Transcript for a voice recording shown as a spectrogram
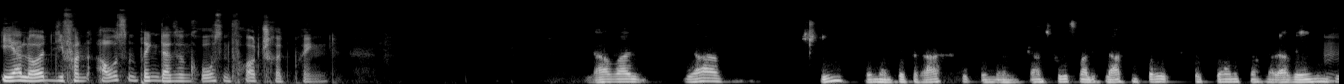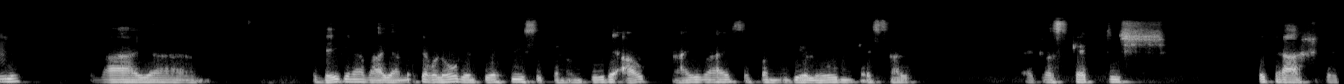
eher Leute, die von außen bringen, dann so einen großen Fortschritt bringen. Ja, weil, ja, stimmt, wenn man betrachtet, wenn man ganz kurz mal die Plattentektonik nochmal erwähnen mhm. will, war ja Wegener war ja Meteorologe und Geophysiker und wurde auch teilweise von Biologen deshalb etwas skeptisch betrachtet.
